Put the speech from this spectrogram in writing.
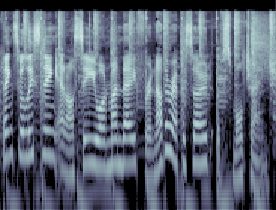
Thanks for listening, and I'll see you on Monday for another episode of Small Change.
